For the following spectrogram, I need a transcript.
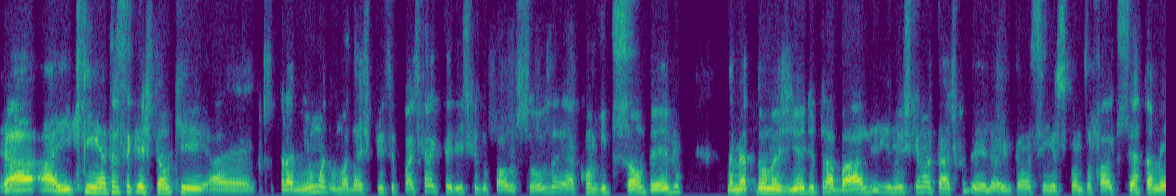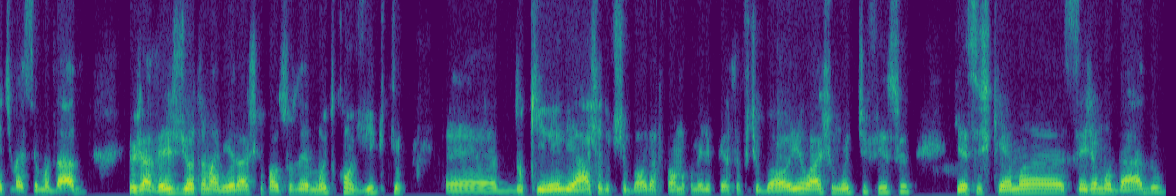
É aí que entra essa questão que, é, que para mim, uma, uma das principais características do Paulo Souza é a convicção dele na metodologia de trabalho e no esquema tático dele. Então, assim, isso quando você fala que certamente vai ser mudado, eu já vejo de outra maneira. Eu acho que o Paulo Souza é muito convicto é, do que ele acha do futebol, da forma como ele pensa o futebol, e eu acho muito difícil que esse esquema seja mudado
